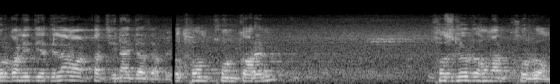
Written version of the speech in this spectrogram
কোরবানি দিয়ে দিলাম আপনার ঝিনাই দেওয়া যাবে। প্রথম ফোন করেন ফজলুর রহমান খুররম।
